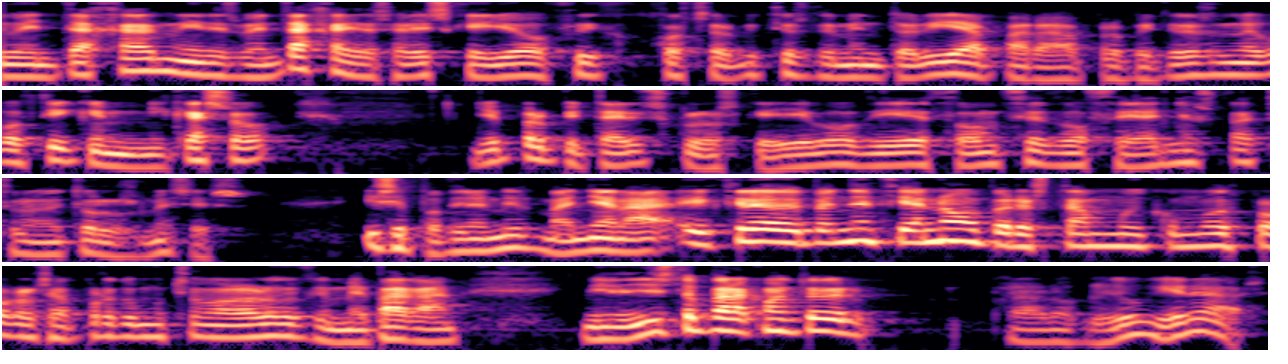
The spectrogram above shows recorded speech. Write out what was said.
ventajas ni desventajas. Ya sabéis que yo ofrezco servicios de mentoría para propietarios de negocio y que en mi caso Yo propietarios con los que llevo 10, 11, 12 años prácticamente todos los meses. Y se podrían ir mañana. ¿He creado dependencia? No, pero están muy cómodos porque les aporto mucho más valor de que me pagan. Me dicen, ¿y esto para cuánto es? Para lo que tú quieras.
